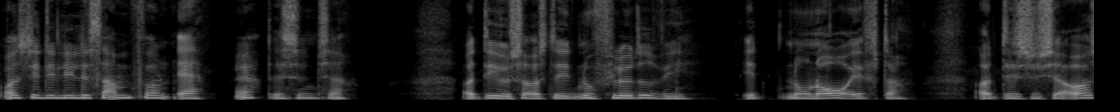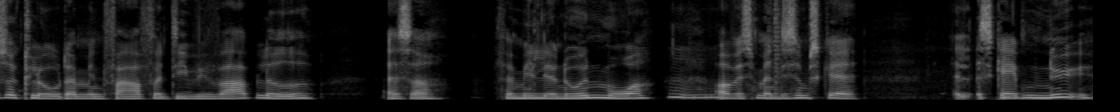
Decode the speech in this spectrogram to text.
Også i det lille samfund. det synes jeg. Og det er jo så også det, nu flyttede vi et, nogle år efter, og det synes jeg også er klogt af min far, fordi vi var blevet altså, familien uden mor. Mm. Og hvis man ligesom skal skabe en ny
